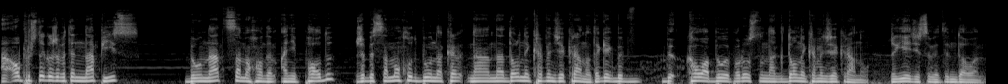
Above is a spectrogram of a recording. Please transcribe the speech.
A oprócz tego, żeby ten napis był nad samochodem, a nie pod, żeby samochód był na, na, na dolnej krawędzi ekranu. Tak jakby by, koła były po prostu na dolnej krawędzi ekranu, że jedzie sobie tym dołem.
